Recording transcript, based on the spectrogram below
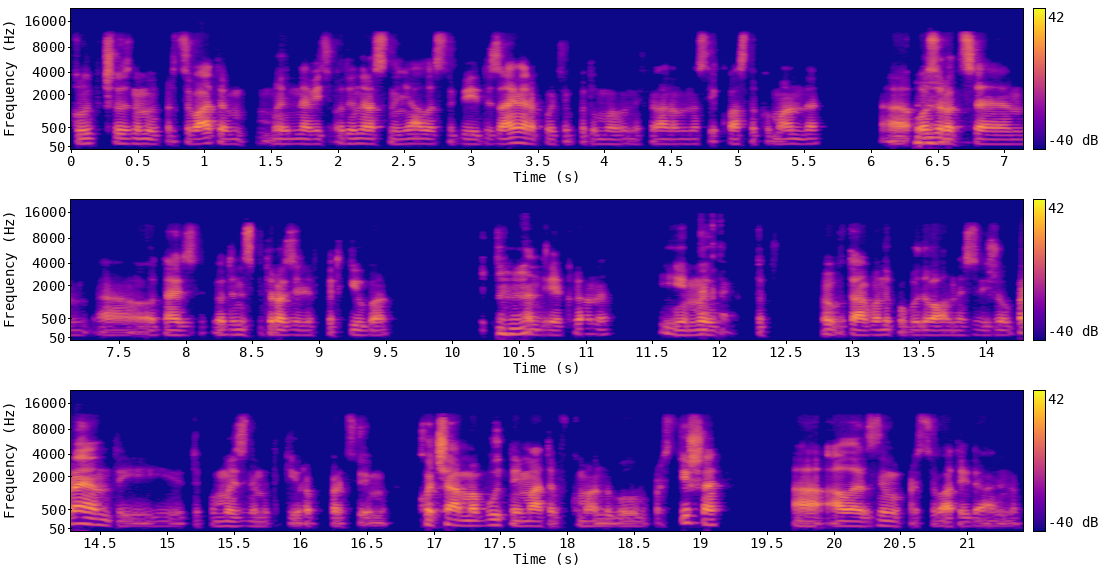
коли почали з ними працювати, ми навіть один раз наняли собі дизайнера, потім подумали, нафіга нам у нас є класна команда. Mm-hmm. Озеро це одна з один із підрозділів PetCube mm-hmm. Андрія Кльона. І ми так, так. Та вони побудували наш свіжий бренд, і типу ми з ними такі працюємо. Хоча, мабуть, наймати в команду було б простіше, а, але з ними працювати ідеально.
